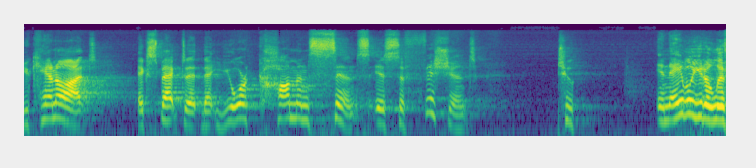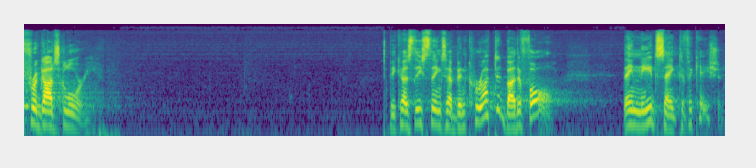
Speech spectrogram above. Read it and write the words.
You cannot expect it that your common sense is sufficient to enable you to live for God's glory. because these things have been corrupted by the fall. They need sanctification.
